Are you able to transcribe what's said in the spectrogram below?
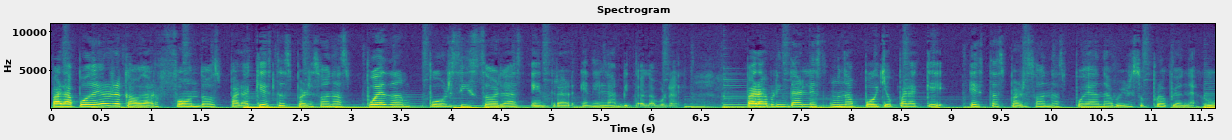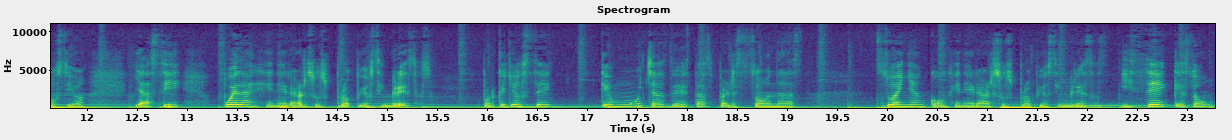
para poder recaudar fondos para que estas personas puedan por sí solas entrar en el ámbito laboral, para brindarles un apoyo para que estas personas puedan abrir su propio negocio y así puedan generar sus propios ingresos. Porque yo sé que muchas de estas personas sueñan con generar sus propios ingresos y sé que son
